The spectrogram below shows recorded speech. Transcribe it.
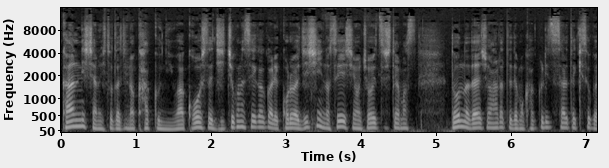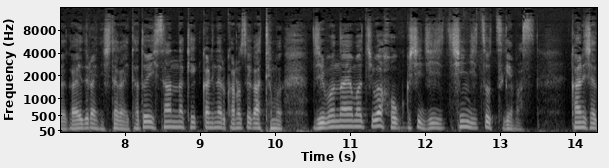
管理者の人たちの核にはこうした実直な性格があり、これは自身の精神を超越しています。どんな代償を払ってでも確立された規則やガイドラインに従い、たとえ悲惨な結果になる可能性があっても、自分の過ちは報告し、真実を告げます。管理者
